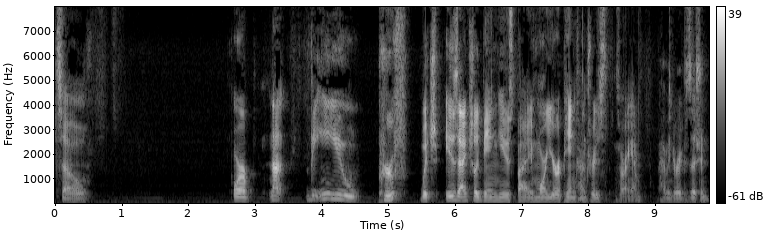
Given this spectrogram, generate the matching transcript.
So, or not the EU proof, which is actually being used by more European countries. Sorry, I'm having to reposition.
